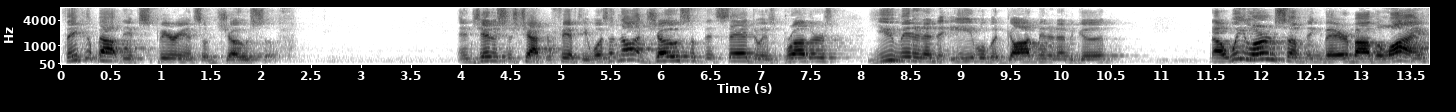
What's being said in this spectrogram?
think about the experience of Joseph. In Genesis chapter 50, was it not Joseph that said to his brothers, You meant it unto evil, but God meant it unto good? Now, we learn something there by the life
